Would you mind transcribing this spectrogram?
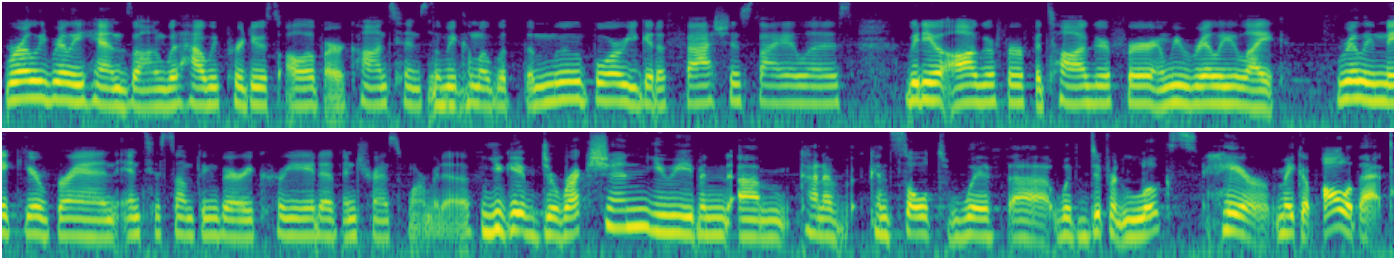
really really hands on with how we produce all of our content. So Mm-hmm. we come up with the mood board. You get a fashion stylist, videographer, photographer, and we really like really make your brand into something very creative and transformative. You give direction. You even um, kind of consult with uh, with different looks, hair, makeup, all of that.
